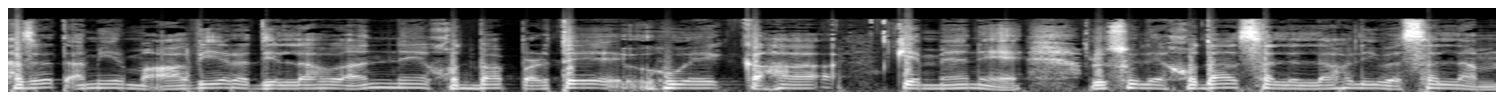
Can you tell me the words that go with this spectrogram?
حضرت امیر معاویہ رضی اللہ عنہ نے خطبہ پڑھتے ہوئے کہا کہ میں نے رسول خدا صلی اللہ علیہ وسلم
